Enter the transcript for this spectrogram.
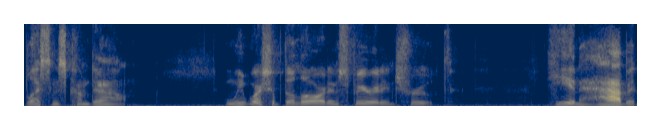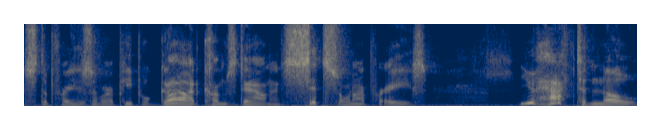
blessings come down. When we worship the Lord in spirit and truth, He inhabits the praises of our people. God comes down and sits on our praise. You have to know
